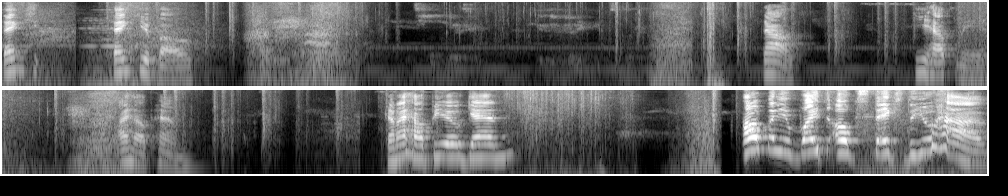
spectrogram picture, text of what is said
Thank you. Thank you, Bo. Now, he helped me. I help him. Can I help you again? How many white oak steaks do you have?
